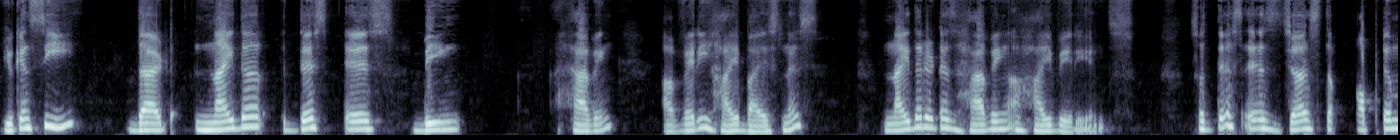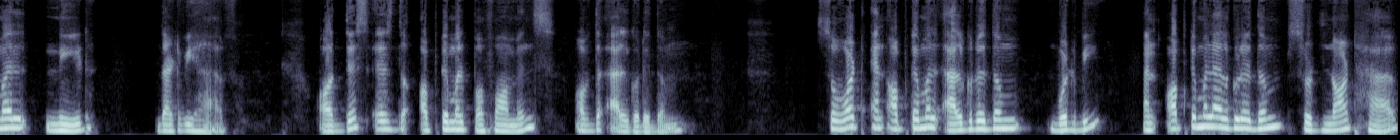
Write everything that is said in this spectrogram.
you can see that neither this is being having a very high biasness, neither it is having a high variance. So this is just the optimal need that we have, or this is the optimal performance of the algorithm. So what an optimal algorithm would be? An optimal algorithm should not have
